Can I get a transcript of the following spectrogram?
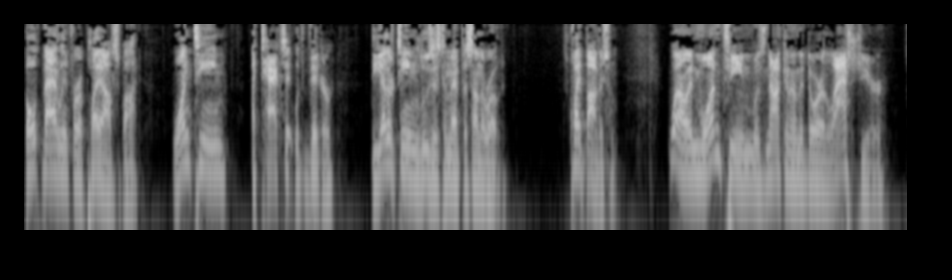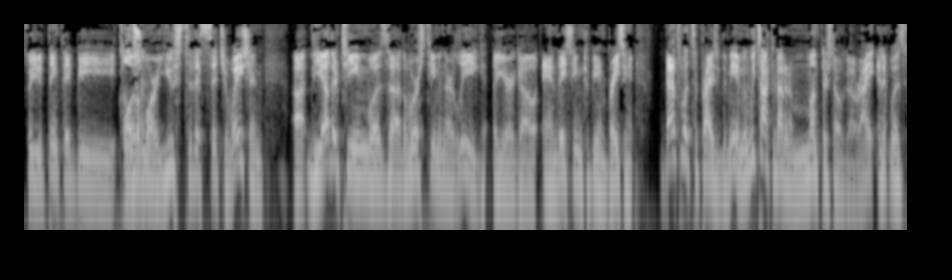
both battling for a playoff spot. One team attacks it with vigor. The other team loses to Memphis on the road. It's quite bothersome. Well, and one team was knocking on the door last year, so you'd think they'd be Closer. a little more used to this situation. Uh, the other team was uh, the worst team in their league a year ago, and they seem to be embracing it. That's what's surprising to me. I mean, we talked about it a month or so ago, right? And it was,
